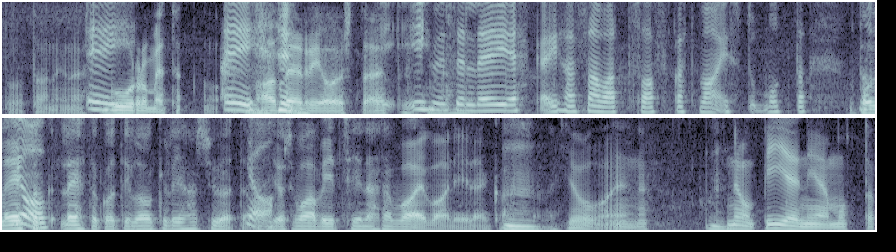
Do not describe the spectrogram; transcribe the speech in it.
tuota, niin näistä gourmet ei. aterioista. Että. Ihmiselle ei ehkä ihan samat safkat maistu, mutta, mutta mut lehto, joo. lehtokotilo on kyllä ihan syötävä, joo. jos vaan viitsii nähdä vaivaa niiden kanssa. Mm. Niin. Joo, ei ne. Mm. Ne on pieniä, mutta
